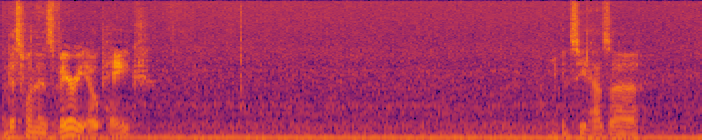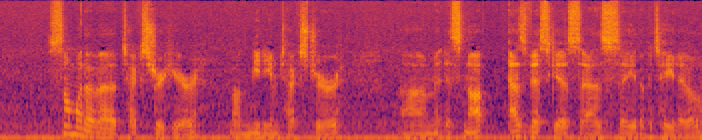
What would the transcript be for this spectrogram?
And this one is very opaque. You can see it has a somewhat of a texture here, about medium texture. Um, it's not as viscous as, say, the potato,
